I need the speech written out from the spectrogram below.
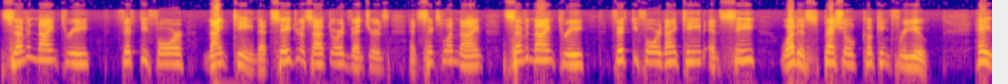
793 5419. That's Cedros Outdoor Adventures at 619 793 5419 and see what is special cooking for you. Hey,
